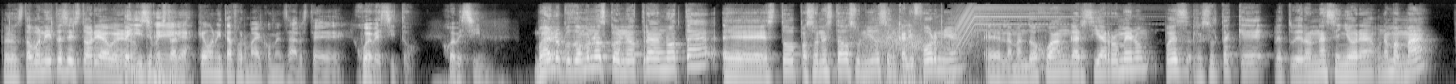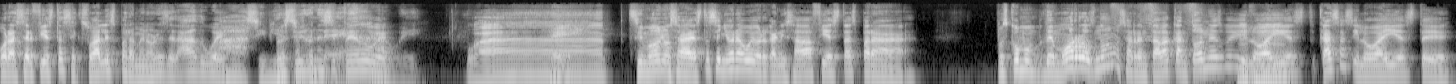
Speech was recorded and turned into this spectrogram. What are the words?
Pero está bonita esa historia, güey. ¿no? Bellísima Sí. historia. Qué bonita forma de comenzar este juevesito. Juevesín. Bueno, pues vámonos con otra nota. Eh, esto pasó en Estados Unidos, en California. Eh, la mandó Juan García Romero. Pues resulta que detuvieron a una señora, una mamá, por hacer fiestas sexuales para menores de edad, güey. Ah, sí, vi ¿No estuvieron ese pedo, güey? What? Simón, o sea, esta señora, güey, organizaba fiestas para. Pues como de morros, ¿no? O sea, rentaba cantones, güey, y luego ahí casas, y luego ahí este.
